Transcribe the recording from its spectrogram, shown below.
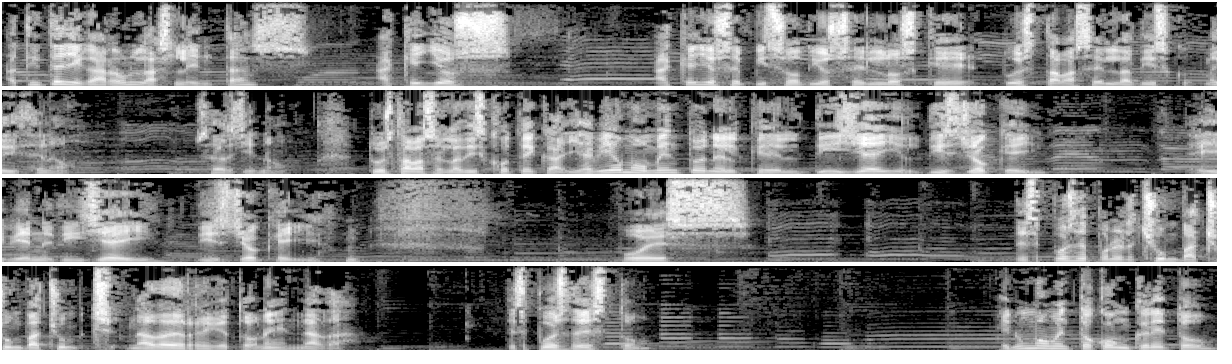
¿a ti te llegaron las lentas? Aquellos, aquellos episodios en los que tú estabas en la disco... Me dice, no, Sergi no. Tú estabas en la discoteca y había un momento en el que el DJ, el disc jockey, ahí viene DJ, disc jockey, pues después de poner chumba, chumba, chumba, nada de reggaetón, ¿eh? Nada. Después de esto, en un momento concreto,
